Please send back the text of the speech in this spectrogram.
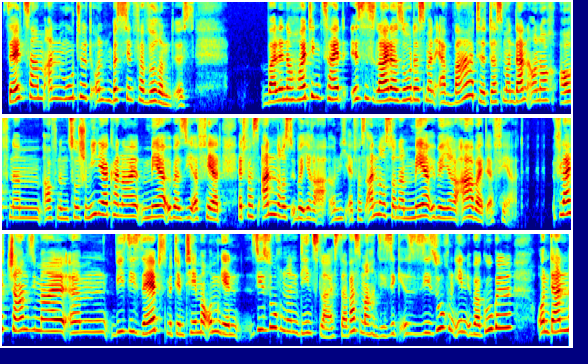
seltsam anmutet und ein bisschen verwirrend ist. Weil in der heutigen Zeit ist es leider so, dass man erwartet, dass man dann auch noch auf einem, auf einem Social Media Kanal mehr über sie erfährt. Etwas anderes über ihre, nicht etwas anderes, sondern mehr über ihre Arbeit erfährt. Vielleicht schauen Sie mal, ähm, wie Sie selbst mit dem Thema umgehen. Sie suchen einen Dienstleister. Was machen Sie? Sie, Sie suchen ihn über Google und dann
